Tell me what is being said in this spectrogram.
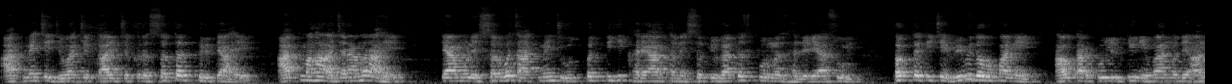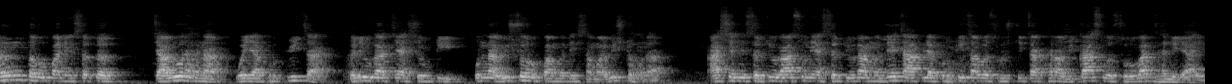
आत्म्याचे जीवाचे कालचक्र सतत फिरते आहे. आत्मा हा अजरामर आहे. त्यामुळे सर्वच आत्म्यांची उत्पत्ती ही खऱ्या अर्थाने सतयुगातच पूर्ण झालेली असून फक्त तिचे विविध रूपाने अवतार पुढील तीन युगांमध्ये अनंत रूपाने सतत चालू राहणार व या पृथ्वीचा कलियुगाच्या शेवटी पुन्हा विश्वरूपामध्ये समाविष्ट होणार. असे हे सतयुग असून या सतयुगामध्येच आपल्या पृथ्वीचा व सृष्टीचा खरा विकास व सुरुवात झालेली आहे.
